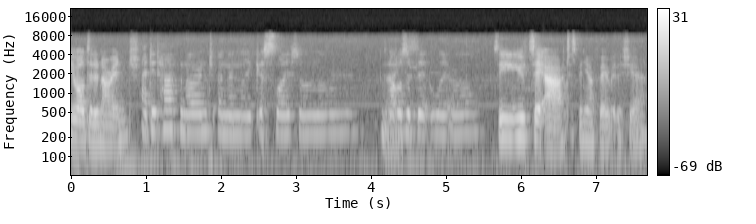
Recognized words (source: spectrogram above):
You all did an orange. I did half an orange and then like a slice of an orange. That was a bit later on. So you- you'd say art has been your favourite this year?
